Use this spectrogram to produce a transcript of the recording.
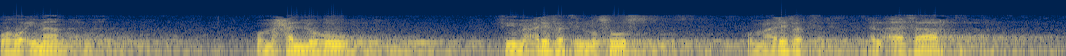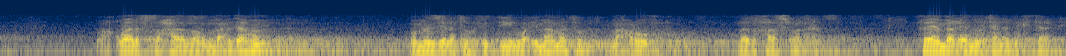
وهو إمام ومحله في معرفة النصوص ومعرفة الآثار وأقوال الصحابة ومن بعدهم ومنزلته في الدين وإمامته معروفة لدى الخاص والعام. فينبغي أن يعتنى بكتابه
